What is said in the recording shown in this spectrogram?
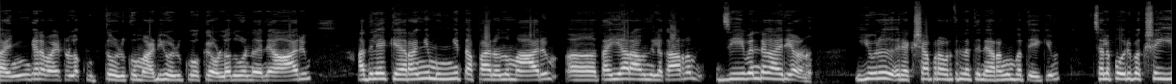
ഭയങ്കരമായിട്ടുള്ള കുത്തൊഴുക്കും അടിയൊഴുക്കും ഒക്കെ ഉള്ളത് കൊണ്ട് തന്നെ ആരും അതിലേക്ക് ഇറങ്ങി മുങ്ങി തപ്പാനൊന്നും ആരും തയ്യാറാവുന്നില്ല. കാരണം ജീവന്റെ കാര്യമാണ്. ഈ ഒരു രക്ഷാപ്രവർത്തനത്തിന് ഇറങ്ങുമ്പോഴത്തേക്കും ചിലപ്പോൾ ഒരുപക്ഷെ ഈ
